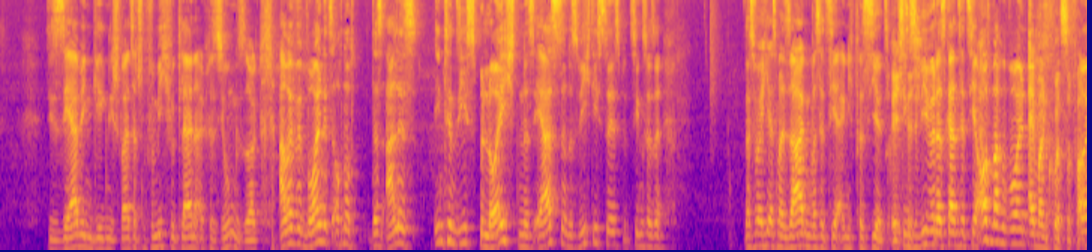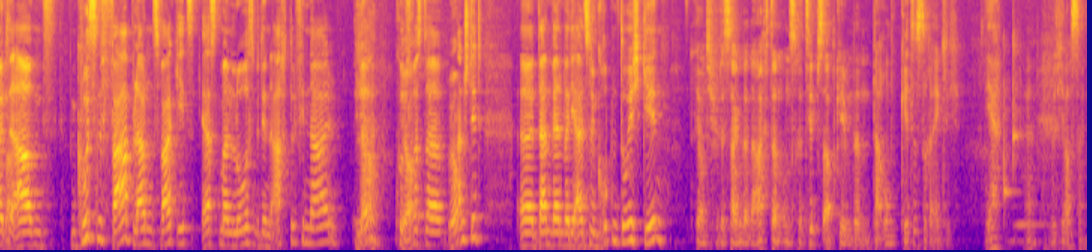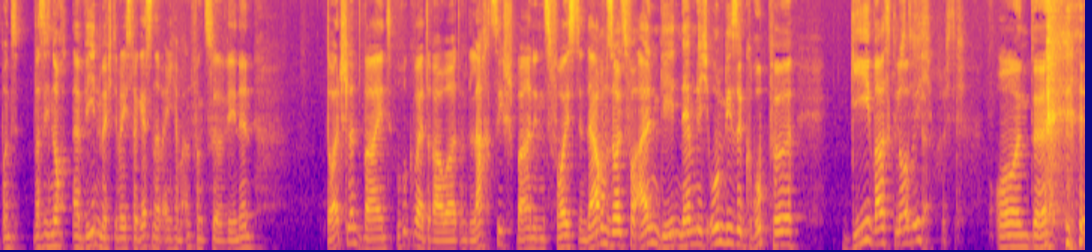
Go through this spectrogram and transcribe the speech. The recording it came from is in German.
die Serbien gegen die Schweiz, hat schon für mich für kleine Aggressionen gesorgt. Aber wir wollen jetzt auch noch das alles intensivst beleuchten. Das erste und das Wichtigste ist, beziehungsweise, dass wir euch erstmal sagen, was jetzt hier eigentlich passiert. Richtig. Beziehungsweise, wie wir das Ganze jetzt hier aufmachen wollen. Einmal einen kurzen Fahrplan. Heute Abend einen kurzen Fahrplan. Und zwar geht es erstmal los mit den Achtelfinalen. Ja, kurz ja, was da ja. ansteht. Äh, dann werden wir die einzelnen Gruppen durchgehen. Ja, und ich würde sagen, danach dann unsere Tipps abgeben, denn darum geht es doch eigentlich. Ja. Ja, würde ich auch sagen. Und was ich noch erwähnen möchte, weil ich es vergessen habe, eigentlich am Anfang zu erwähnen, Deutschland weint, Uruguay trauert und lacht sich Spanien ins Fäustchen. Darum soll es vor allem gehen, nämlich um diese Gruppe G war es, glaube ich. Ja, richtig. Und äh,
